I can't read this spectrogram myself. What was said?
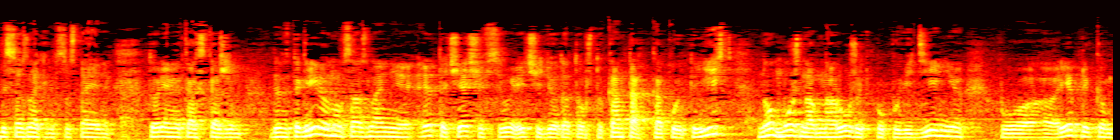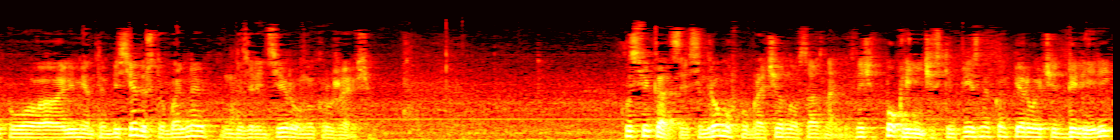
бессознательном состоянии, в то время как, скажем, в интегрированном сознании это чаще всего речь идет о том, что контакт какой-то есть, но можно обнаружить по поведению, по э, репликам, по элементам беседы, что больной дезориентирован окружающим классификация синдромов помраченного сознания. Значит, по клиническим признакам, в первую очередь, делирий,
